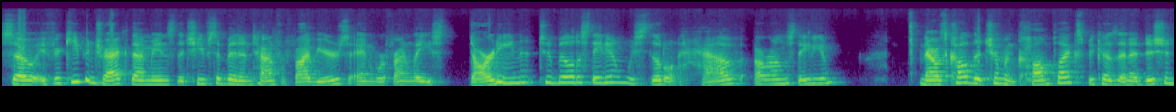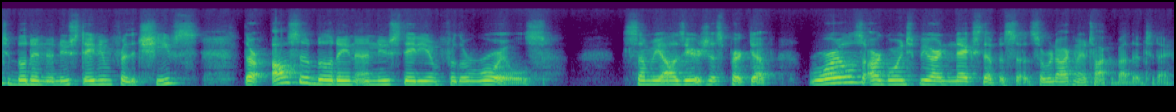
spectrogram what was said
So, if you're keeping track, that means the Chiefs have been in town for five years, and we're finally starting to build a stadium. We still don't have our own stadium. Now, it's called the Truman Complex because, in addition to building a new stadium for the Chiefs, they're also building a new stadium for the Royals. Some of y'all's ears just perked up. Royals are going to be our next episode, so we're not going to talk about them today.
